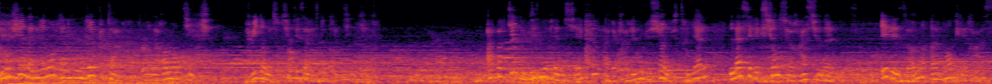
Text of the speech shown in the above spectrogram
Les chiens d'agrément viendront bien plus tard, la Rome antique, puis dans les sociétés aristocratiques. À partir du XIXe siècle, avec la révolution industrielle, la sélection se rationalise et les hommes inventent les races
